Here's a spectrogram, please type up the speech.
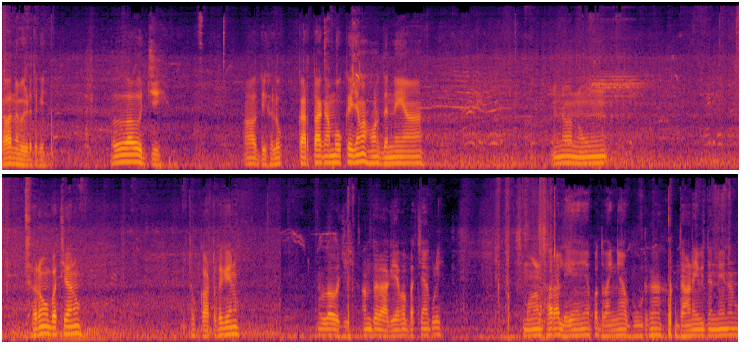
ਆਹ ਨਵੇੜ ਤੇ ਲਓ ਜੀ। ਆਹ ਦੇਖ ਲਓ, ਕਰਤਾ ਕੰਮ ਓਕੇ ਜਮਾ, ਹੁਣ ਦਿੰਨੇ ਆ ਇਹਨਾਂ ਨੂੰ ਸਰੋਂ ਬੱਚਿਆਂ ਨੂੰ। ਇੱਥੋਂ ਕੱਟ ਦੇ ਗਏ ਇਹਨੂੰ। ਲਓ ਜੀ, ਅੰਦਰ ਆ ਗਏ ਆਪਾਂ ਬੱਚਿਆਂ ਕੋਲੇ। ਸਮਾਨ ਸਾਰਾ ਲੈ ਆਏ ਆਪਾਂ ਦਵਾਈਆਂ, ਬੂਟੀਆਂ, ਦਾਣੇ ਵੀ ਦਿੰਨੇ ਇਹਨਾਂ ਨੂੰ।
